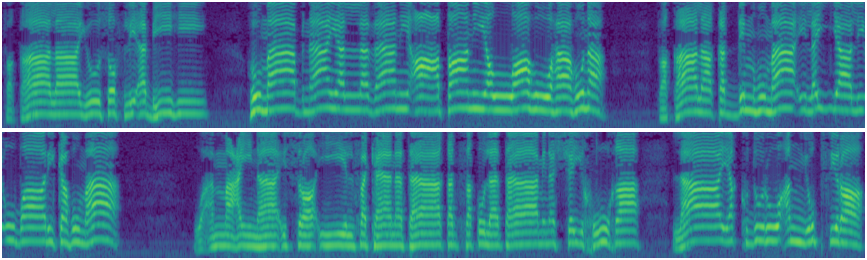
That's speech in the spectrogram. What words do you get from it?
فقال يوسف لأبيه هما ابناي اللذان أعطاني الله ها هنا. فقال قدمهما إلي لأباركهما. وأما عينا إسرائيل فكانتا قد ثقلتا من الشيخوخة لا يقدر أن يبصرا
